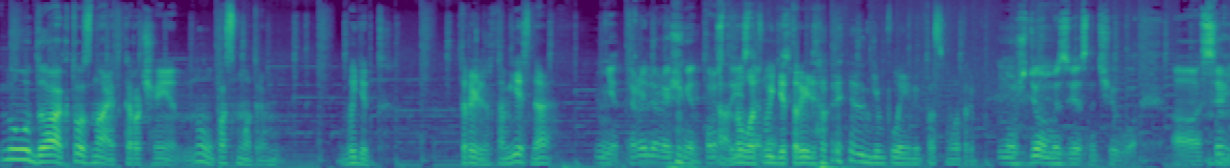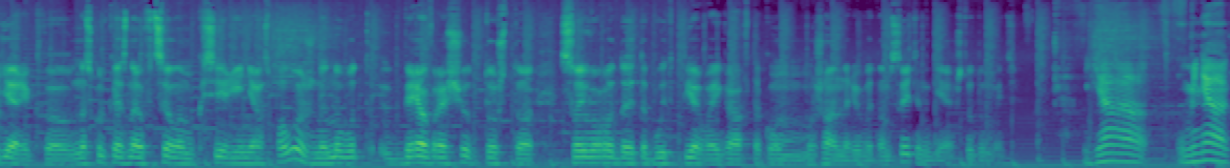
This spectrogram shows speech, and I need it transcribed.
Ну да, кто знает, короче, ну посмотрим. Выйдет Трейлер там есть, да? Нет, трейлера еще нет, просто а, Ну вот анонс. выйдет трейлер геймплейный, посмотрим. Ну, ждем известно чего. А, сэр Ярик, э, насколько я знаю, в целом к серии не расположены, но вот беря в расчет то, что своего рода это будет первая игра в таком жанре, в этом сеттинге, что думаете? Я у меня,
